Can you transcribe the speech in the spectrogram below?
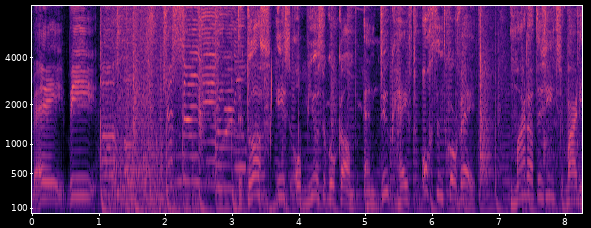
baby. Oh, oh. Just a little De klas is op musicalkamp en Duke heeft ochtendcorvée. Maar dat is iets waar hij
